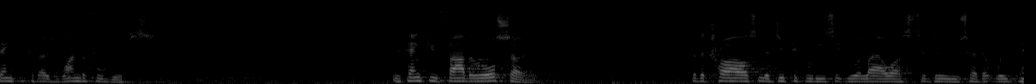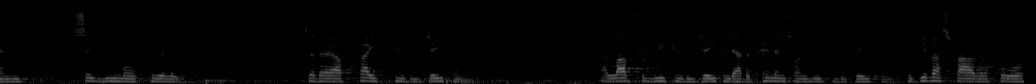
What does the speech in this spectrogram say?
thank you for those wonderful gifts. We thank you, Father, also for the trials and the difficulties that you allow us to do so that we can see you more clearly, so that our faith can be deepened, our love for you can be deepened, our dependence on you can be deepened. Forgive us, Father, for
